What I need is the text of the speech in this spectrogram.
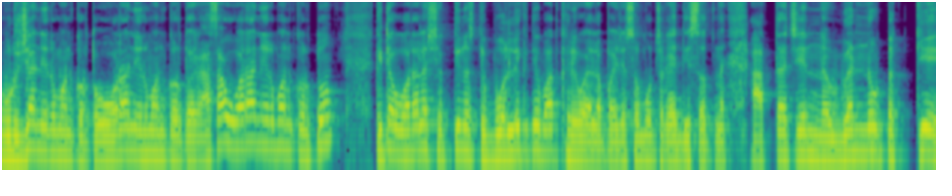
ऊर्जा निर्माण करतो ओरा निर्माण करतो. एक असा ओरा निर्माण करतो की त्या वराला शक्ती नसते. बोलले की ते बात खरी व्हायला पाहिजे. समोरचं काही दिसत नाही. आत्ताचे नव्याण्णव टक्के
